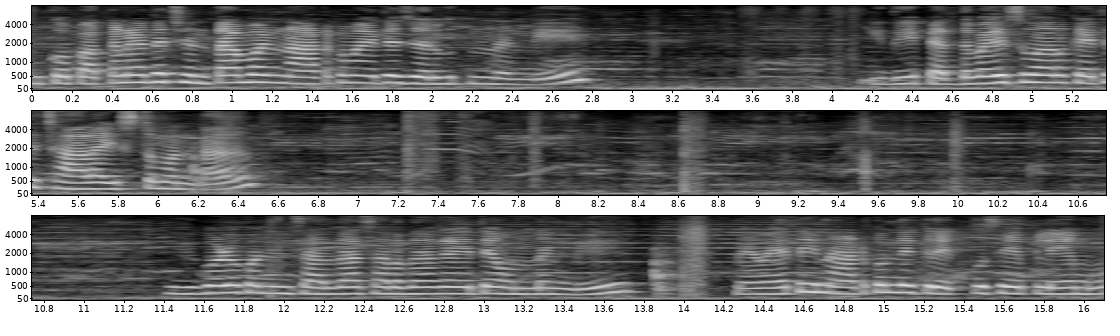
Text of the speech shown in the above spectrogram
ఇంకో పక్కన అయితే చింతామణి నాటకం అయితే జరుగుతుందండి. ఇది పెద్ద వయసు వాళ్ళకైతే చాలా ఇష్టం అంట ఇది కూడా కొంచెం సరదా సరదాగా అయితే ఉందండి. మేమైతే ఈ నాటకం దగ్గర ఎక్కువసేపు లేము.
